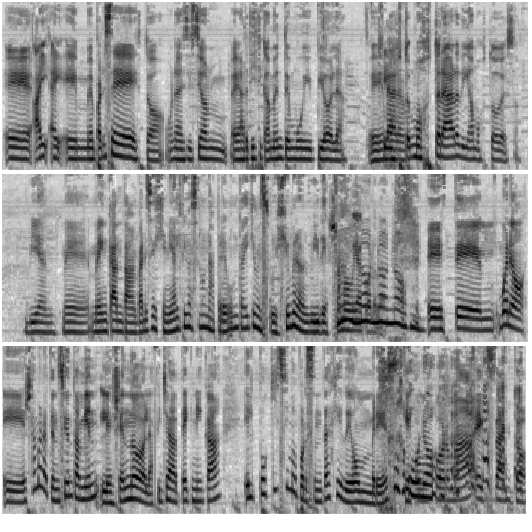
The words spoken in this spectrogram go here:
eh, hay, hay- eh, me parece esto, una decisión artísticamente muy piola. Eh, Claro. most- mostrar, digamos, todo eso. Bien, me, me encanta, me parece genial. Te iba a hacer una pregunta ahí que me surgió y me la olvidé, ya me Ay, voy a no, acordar. no, no. Este, bueno, eh, llama la atención también leyendo la ficha técnica el poquísimo porcentaje de hombres que Uno. conforma, exacto,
